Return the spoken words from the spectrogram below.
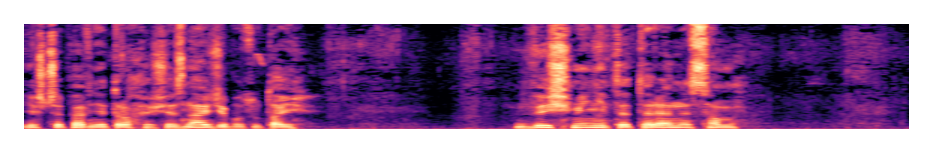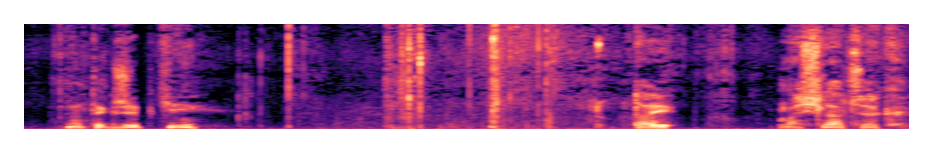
Jeszcze pewnie trochę się znajdzie, bo tutaj wyśmienite tereny są na te grzybki. Tutaj maślaczek.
